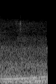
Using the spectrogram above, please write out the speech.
Mm-hmm.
